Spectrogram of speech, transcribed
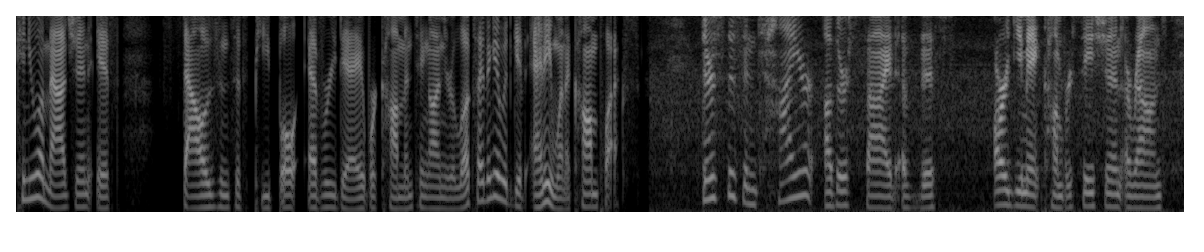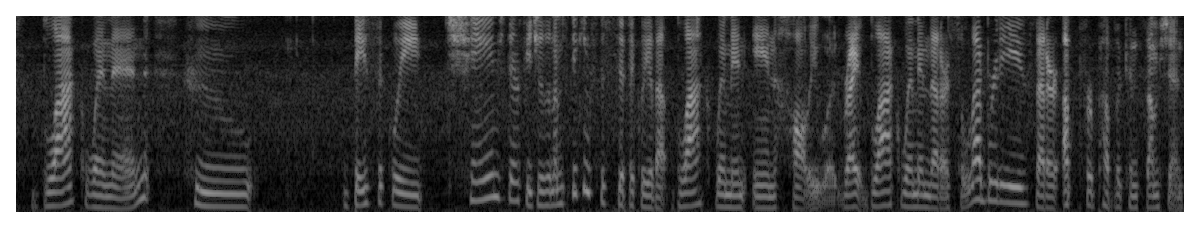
can you imagine if thousands of people every day were commenting on your looks? I think it would give anyone a complex. There's this entire other side of this argument conversation around black women who basically change their features and i'm speaking specifically about black women in hollywood right? Black women that are celebrities that are up for public consumption.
